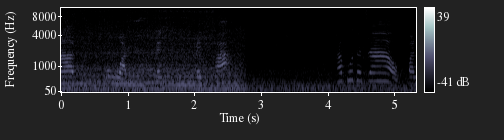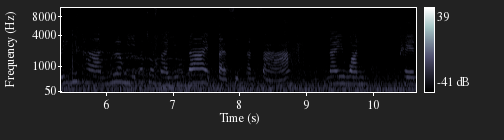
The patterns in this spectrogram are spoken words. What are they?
าบวชเป็นเป็นพระพระพุทธเจ้าปรินิพานเมื่อมีพระชนมายุได้ 80พรรษา ในวันเพ็ญ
